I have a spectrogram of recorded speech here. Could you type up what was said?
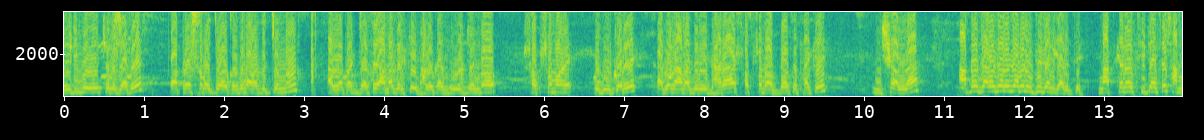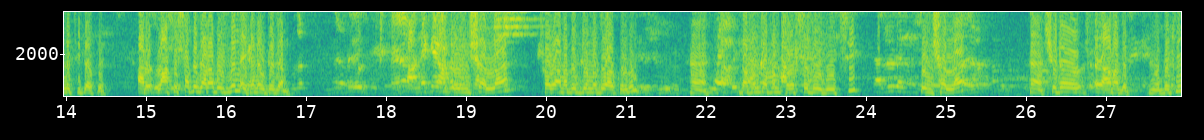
রেডি হয়ে চলে যাবে। তো আপনারা সবাই দোয়া করবেন আমাদের জন্য। আল্লাহ পাক যাতে আমাদেরকে ভালো কাজগুলোর জন্য সব সময় কবুল করে এবং আমাদের এই ধারা সবসময় অব্যাহত থাকে, ইনশাআল্লাহ। আপনারা যারা যারা যাবেন, উঠে যান গাড়িতে। মাঝখানে সিট আছে, সামনে সিট আছে। আর লাশের সাথে যারা বসবেন, এখানে উঠে যান। ইনশাল্লাহ সবাই আমাদের জন্য দোয়া করবেন। হ্যাঁ দাফন কাফন খরচ দিয়ে দিয়েছি। ইনশাল্লাহ হ্যাঁ সেটাও আমাদের। হ্যাঁ, দেখি।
